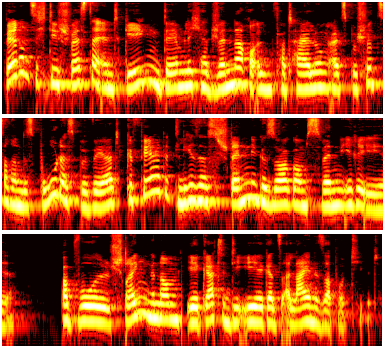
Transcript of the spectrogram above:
Während sich die Schwester entgegen dämlicher Genderrollenverteilung als Beschützerin des Bruders bewährt, gefährdet Lisas ständige Sorge um Sven ihre Ehe. Obwohl streng genommen ihr Gatte die Ehe ganz alleine sabotiert.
